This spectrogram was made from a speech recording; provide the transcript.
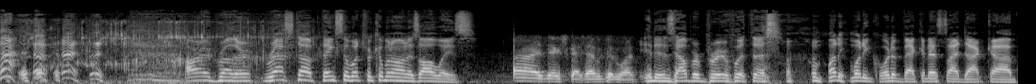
all right, brother, rest up. Thanks so much for coming on, as always. All right, thanks, guys. Have a good one. It is Albert Breer with us, Money Money Quarterback at SI.com,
